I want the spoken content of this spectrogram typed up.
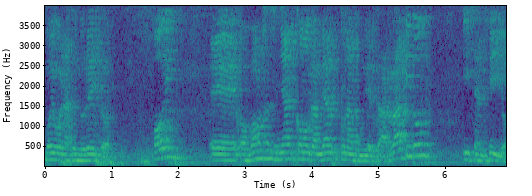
Muy buenas, Endurators. Hoy eh, os vamos a enseñar cómo cambiar una cubierta rápido y sencillo.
